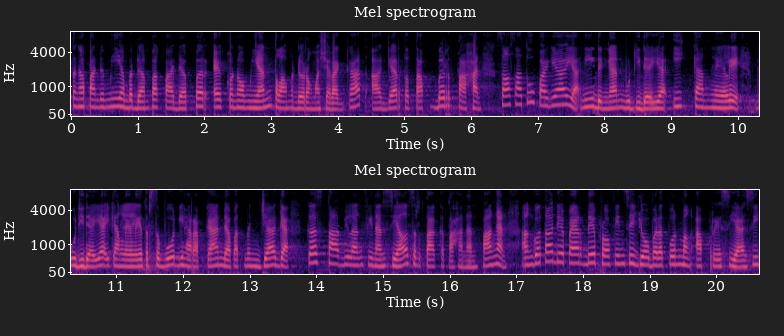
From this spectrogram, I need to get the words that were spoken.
tengah pandemi yang berdampak pada perekonomian telah mendorong masyarakat agar tetap bertahan. Salah satu upaya yakni dengan budidaya ikan lele. Budidaya ikan lele tersebut diharapkan dapat menjaga kestabilan finansial serta ketahanan pangan. Anggota DPRD Provinsi Jawa Barat pun mengapresiasi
